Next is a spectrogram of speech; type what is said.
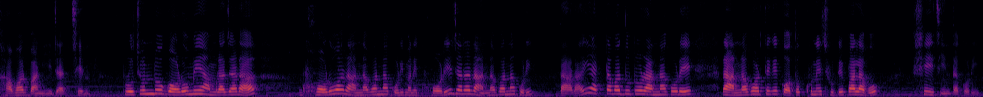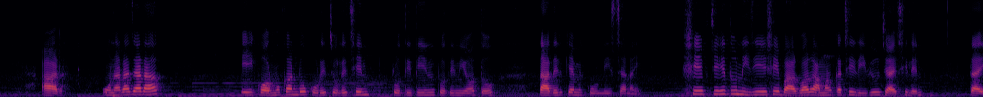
খাবার বানিয়ে যাচ্ছেন। প্রচণ্ড গরমে আমরা যারা ঘরোয়া রান্নাবান্না করি মানে ঘরে যারা রান্নাবান্না করি, তারাই একটা বা দুটো রান্না করে রান্নাঘর থেকে কতক্ষণে ছুটে পালাবো সেই চিন্তা করি। আর ওনারা যারা এই কর্মকাণ্ড করে চলেছেন প্রতিদিন, প্রতিনিয়ত, তাদেরকে আমি কুর্নিশ জানাই। শেফ যেহেতু নিজে এসে বারবার আমার কাছে রিভিউ চাইছিলেন, তাই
